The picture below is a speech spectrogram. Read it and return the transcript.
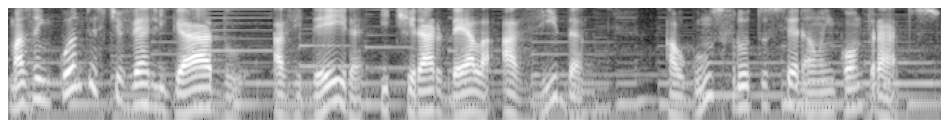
mas enquanto estiver ligado à videira e tirar dela a vida, alguns frutos serão encontrados.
